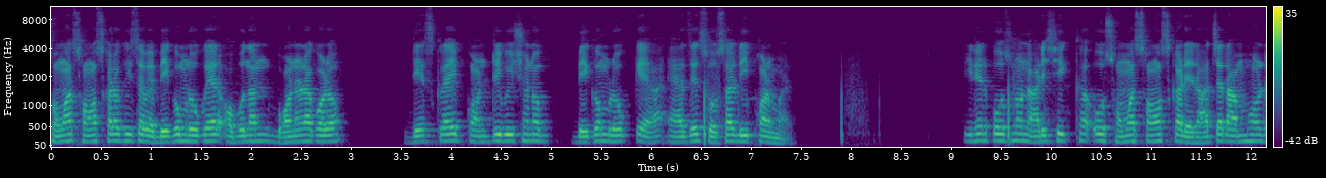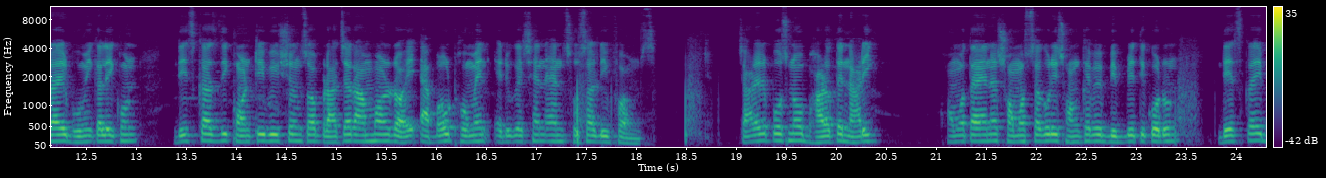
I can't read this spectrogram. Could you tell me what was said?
সমাজ সংস্কারক হিসাবে বেগম রোকেয়ার অবদান বর্ণনা করো। Describe contribution of Begum Rokeya as a social reformer তিনের প্রশ্ন, নারী শিক্ষা ও সমাজ সংস্কারে রাজা রামমোহন রায়ের ভূমিকা লিখুন। ডিসকাস the contributions of Raja Rammohan Roy about women education and social reforms চারের প্রশ্ন, ভারতে নারী ক্ষমতায়নের সমস্যাগুলি সংক্ষেপে বিবৃতি করুন। Describe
